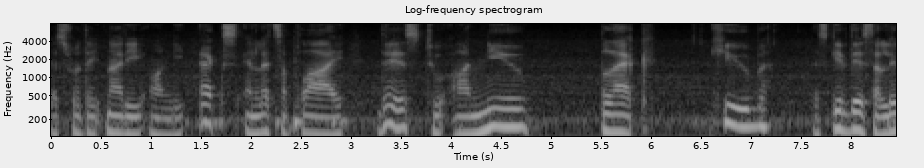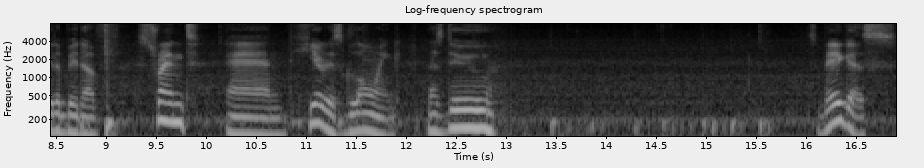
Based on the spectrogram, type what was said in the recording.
Let's rotate 90 on the X and let's apply this to our new black cube. Let's give this a little bit of strength and here is glowing. Let's do Vegas.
